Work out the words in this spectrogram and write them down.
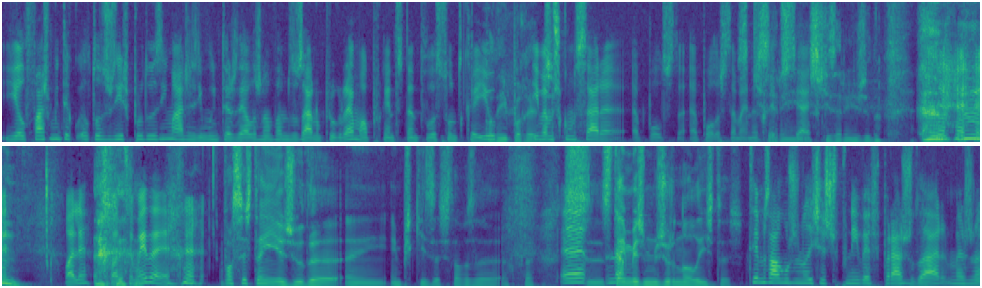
e ele faz muita ele todos os dias produz imagens e muitas delas não vamos usar no programa, ou porque entretanto o assunto caiu. E vamos começar a, a pô-las também se nas quiserem, redes sociais. Se quiserem ajuda. Olha, pode ser uma ideia. Vocês têm ajuda em, em pesquisas? Estavas a, a referir? Eh, se se têm mesmo jornalistas? Temos alguns jornalistas disponíveis para ajudar, mas, não-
